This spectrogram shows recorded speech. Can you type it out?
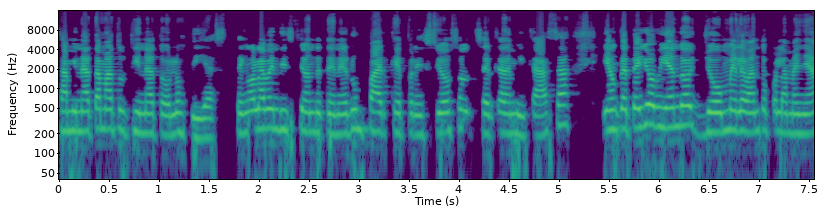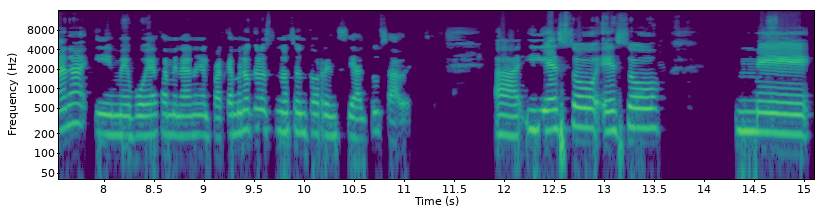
caminata matutina todos los días. Tengo la bendición de tener un parque precioso cerca de mi casa y aunque esté lloviendo, yo me levanto por la mañana y me voy a caminar en el parque, a menos que no sea un torrencial, tú sabes. Ah, y eso, eso me,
